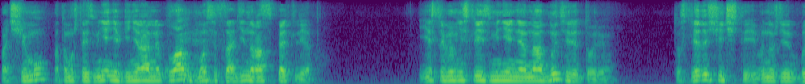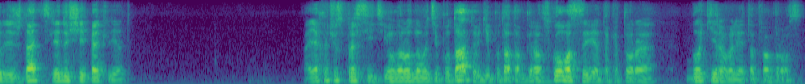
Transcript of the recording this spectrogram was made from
Почему? Потому что изменения в генеральный план вносятся один раз в пять лет. Если вы внесли изменения на одну территорию, то следующие четыре вынуждены были ждать следующие пять лет. А я хочу спросить и у народного депутата, и у депутатов городского совета, которые блокировали этот вопрос.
